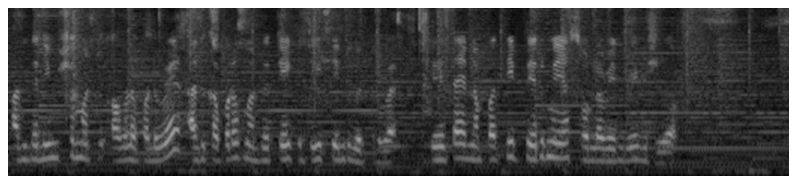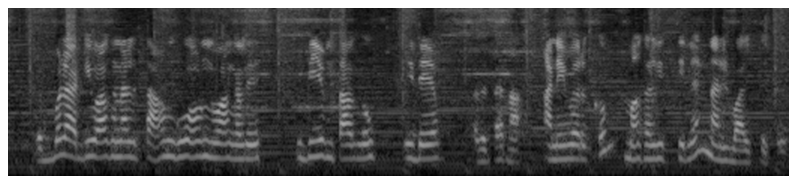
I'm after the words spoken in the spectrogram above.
அந்த நிமிஷம் மட்டும் கவலைப்படுவேன். அதுக்கப்புறம் அந்த கேக்கு சேர்ந்து விட்டுருவேன். இதுதான் என்னை பற்றி பெருமையாக சொல்ல வேண்டிய விஷயம். எவ்வளோ அடி வாங்கினாலும் தாங்குவோம்னு வாங்களே இதயம் தாங்கும் இதயம். அதுதான் நான். அனைவருக்கும் மகளிர் தின நல்வாழ்த்துக்கள்.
